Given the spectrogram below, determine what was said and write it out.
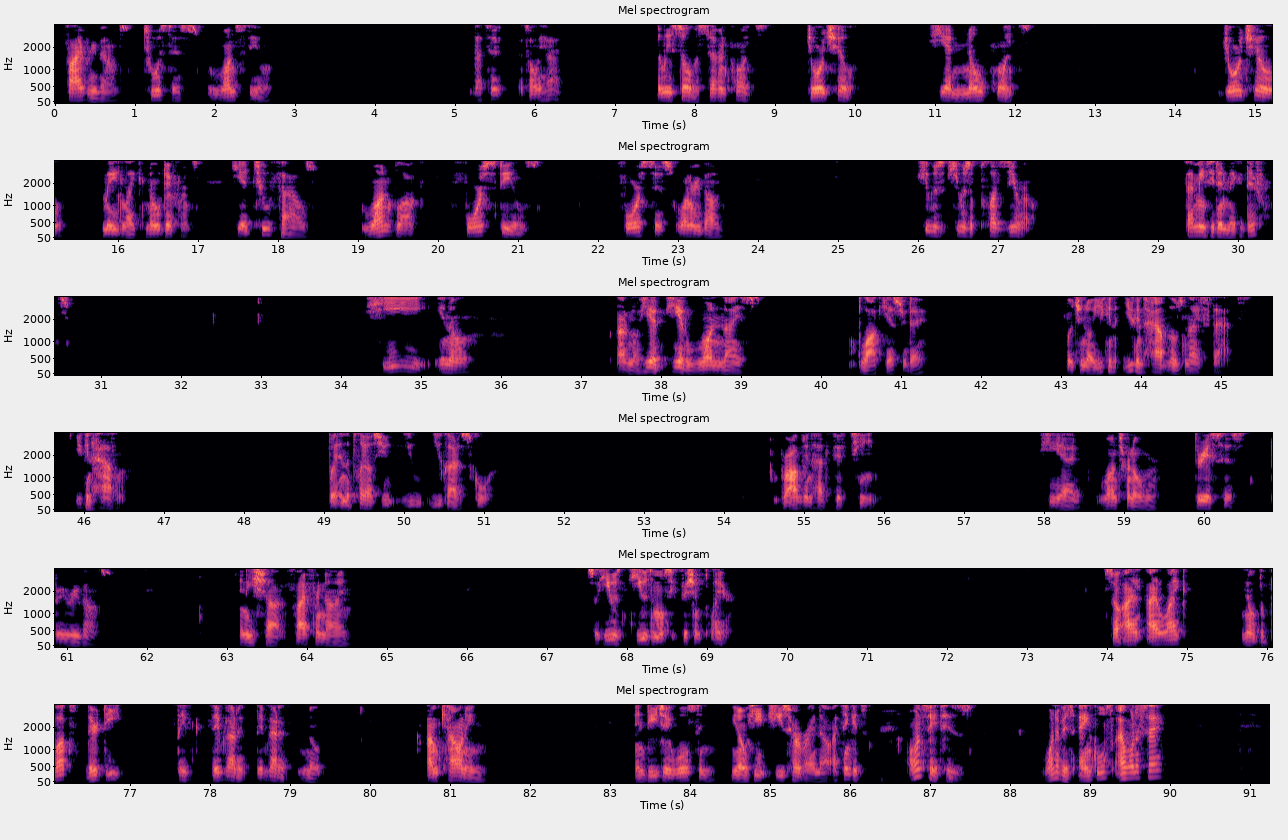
5 rebounds, two assists, one steal. That's it. That's all he had. Ilyasova, seven points. George Hill, he had no points. George Hill made like no difference. He had two fouls, one block, four steals, four assists, one rebound. He was he was a plus zero. That means he didn't make a difference. He, you know, I don't know. He had he had one nice block yesterday. But you know, you can you can have those nice stats. You can have them. But in the playoffs, you you you got to score. Brogdon had 15. He had one turnover, three assists, three rebounds. And he shot 5 for 9. So he was he was the most efficient player. So I, I like, you know, the Bucks. They're deep. They've they've got it. They've got it. You know, I'm counting. And DJ Wilson, you know, he he's hurt right now. I think it's. I want to say it's his, one of his ankles. I want to say.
